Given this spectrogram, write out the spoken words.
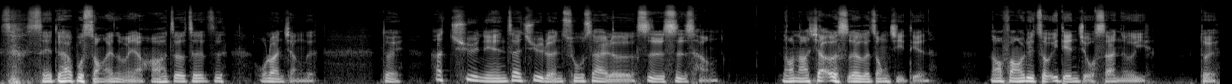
谁对他不爽还是怎么样？啊，这这这我乱讲的。对，他去年在巨人出赛了四十四场，然后拿下二十二个中继点，然后防御率只有一点九三而已。对，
